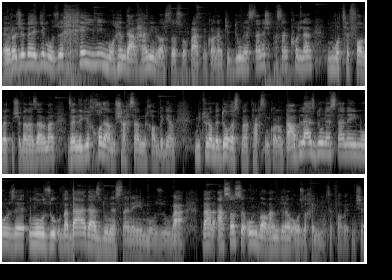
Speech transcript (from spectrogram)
راجع به یه موضوع خیلی مهم در همین راستا صحبت می‌کنم که دونستنش اصلا کلا متفاوت میشه. به نظر من زندگی خودم شخصا می‌خوام بگم. می‌تونم به دو قسمت تقسیم کنم. قبل از دونستن این موضوع و بعد از دونستن این موضوع. و بر اساس اون واقعا می‌دونم اوضاع خیلی متفاوت میشه.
